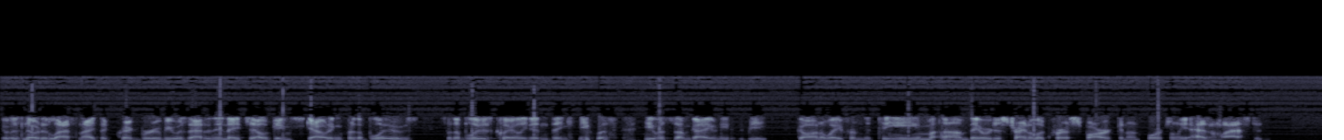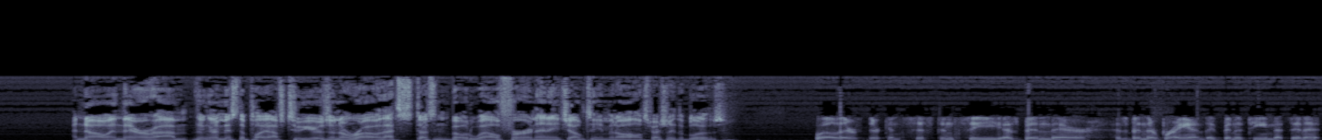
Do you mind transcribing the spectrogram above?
It was noted last night that Craig Berube was at an NHL game scouting for the Blues. So the Blues clearly didn't think he was he was some guy who needed to be gone away from the team. Um, they were just trying to look for a spark, and unfortunately, it hasn't lasted. No, and they're um, they're going to miss the playoffs two years in a row. That doesn't bode well for an NHL team at all, especially the Blues. Well, their their consistency has been their has been their brand. They've been a team that's in it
